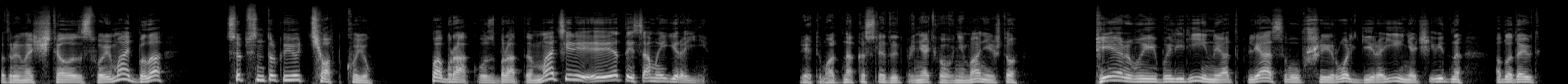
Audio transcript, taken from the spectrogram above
которую она считала за свою мать, была, собственно, только ее теткою по браку с братом матери и этой самой героини. При этом, однако, следует принять во внимание, что Первые балерины, отплясывавшие роль героини, очевидно, обладают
